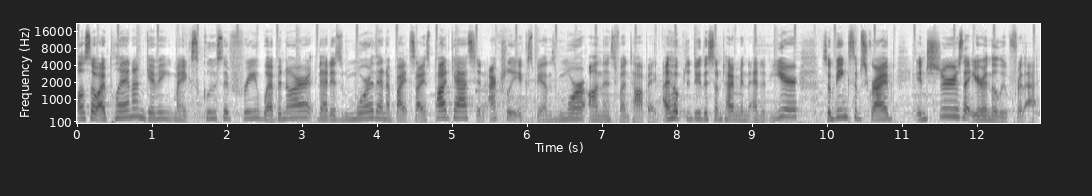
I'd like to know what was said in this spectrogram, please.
Also, I plan on giving my exclusive free webinar that is more than a bite sized podcast and actually expands more on this fun topic. I hope to do this sometime in the end of the year, so being subscribed ensures that you're in the loop for that.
